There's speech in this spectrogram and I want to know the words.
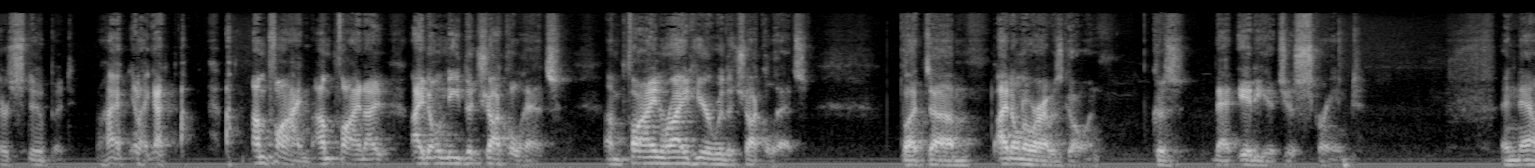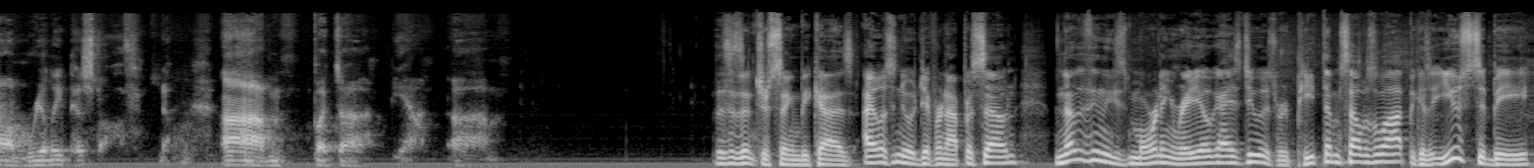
they're stupid. I, I got, I'm fine. I'm fine. I, I don't need the chuckleheads. I'm fine right here with the chuckleheads. But um, I don't know where I was going because that idiot just screamed. And now I'm really pissed off. No. Um, but uh, yeah. Um, This is interesting because I listened to a different episode. Another thing these morning radio guys do is repeat themselves a lot because it used to be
